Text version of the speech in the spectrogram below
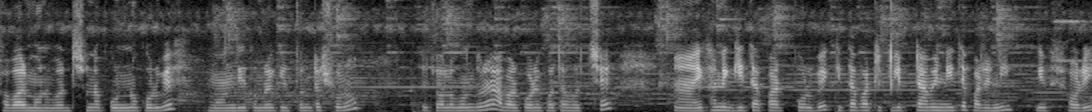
সবার মনোবাসনা পূর্ণ করবে। মন দিয়ে তোমরা কীর্তনটা শোনো। তো চলো বন্ধুরা, আবার পরে কথা হচ্ছে। এখানে গীতা পাঠ পড়বে। গীতা পাঠের ক্লিপটা আমি নিতে পারিনি সরি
